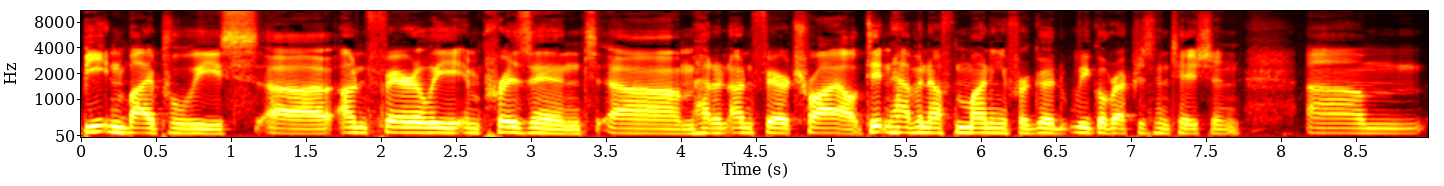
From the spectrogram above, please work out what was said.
beaten by police uh, unfairly imprisoned um, had an unfair trial didn't have enough money for good legal representation um,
